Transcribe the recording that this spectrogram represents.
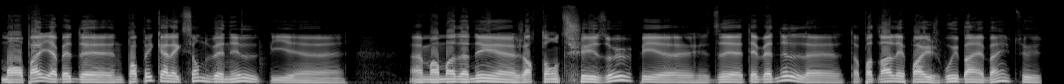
mon père, il avait de- une pire collection de vinyle, puis euh, à un moment donné, euh, je retourne chez eux, puis euh, il dit Tes vinyles, euh, t'as pas de l'air les faire jouer ben ben, tu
